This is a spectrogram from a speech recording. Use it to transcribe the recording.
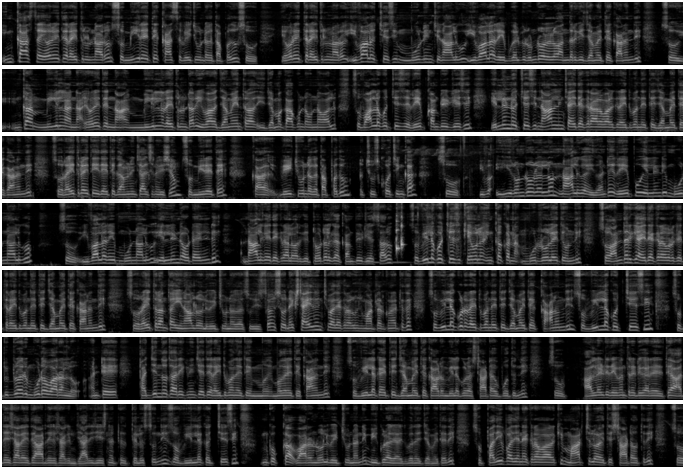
ఇంకాస్త ఎవరైతే రైతులు ఉన్నారో సో మీరైతే కాస్త వేచి ఉండక తప్పదు. సో ఎవరైతే రైతులు ఉన్నారో ఇవాళ వచ్చేసి మూడు నుంచి నాలుగు ఇవాళ రేపు కలిపి రెండు రోజుల్లో అందరికీ జమ అయితే కానుంది. సో ఇంకా మిగిలిన ఎవరైతే నా మిగిలిన రైతులు ఉంటారో ఇవాళ జమ అయిన తర్వాత జమ కాకుండా ఉన్న వాళ్ళు సో వాళ్ళకు వచ్చేసి రేపు కంప్లీట్ చేసి ఎల్లుండి వచ్చేసి నాలుగు నుంచి ఐదు ఎకరాల వాళ్ళకి రైతు బంధు అయితే జమ అయితే కానుంది. సో రైతులైతే ఇదైతే గమనించాల్సిన విషయం. సో మీరైతే కా వేచి ఉండక తప్పదు. చూసుకోవచ్చు ఇంకా. సో ఇవ ఈ రెండు రోజులలో నాలుగు ఐదు అంటే రేపు ఎల్లుండి మూడు నాలుగు సో ఇవాళ రేపు మూడు నాలుగు ఎల్లుండి ఒకటి ఎల్లుండి నాలుగైదు ఎకరాల వరకు టోటల్గా కంప్లీట్ చేస్తారు. సో వీళ్ళకి వచ్చేసి కేవలం ఇంకొక న- మూడు రోజులు అయితే ఉంది. సో అందరికీ ఐదు ఎకరాల వరకు అయితే రైతు బంధు అయితే జమ అయితే కానుంది. సో రైతులంతా ఈ నాలుగు రోజులు వేచి ఉండగా సూచిస్తాం. సో నెక్స్ట్ ఐదు నుంచి పది ఎకరాల గురించి మాట్లాడుకున్నట్టయితే సో వీళ్ళకి కూడా రైతు బంధు అయితే జమ అయితే కానుంది. సో వీళ్ళకి వచ్చేసి సో ఫిబ్రవరి మూడో వారంలో అంటే పద్దెనిమిదో తారీఖు నుంచి అయితే రైతు బంధు అయితే మొదలైతే కానుంది. సో వీళ్ళకైతే జమ అయితే కావడం వీళ్ళకి కూడా స్టార్ట్ అయిపోతుంది. సో ఆల్రెడీ రేవంత్ రెడ్డి గారు అయితే ఆదేశాలు అయితే ఆర్థిక శాఖను జారీ చేసినట్టు తెలుస్తుంది. సో వీళ్ళకి వచ్చేసి ఇంకొక వారం రోజులు వేచి ఉండండి. మీకు కూడా రైతు బంధు జమ అవుతుంది. సో పది పదిహేను ఎకరాల వరకు మార్చిలో అయితే స్టార్ట్ అవుతుంది. సో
